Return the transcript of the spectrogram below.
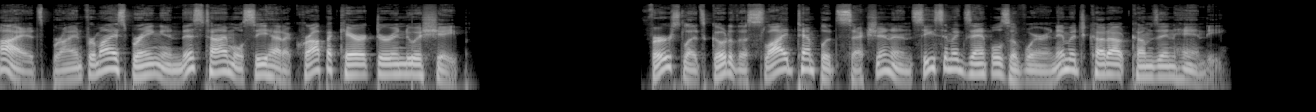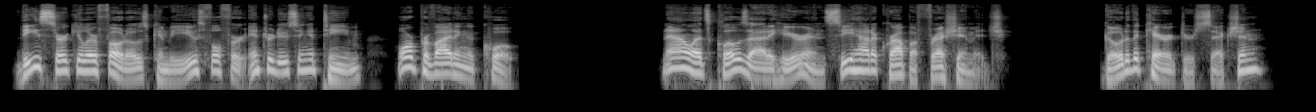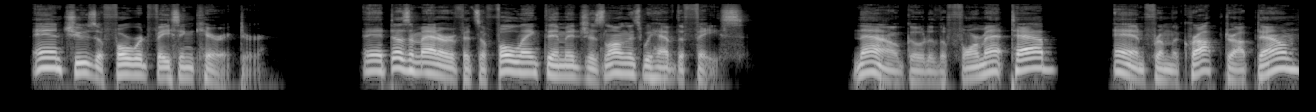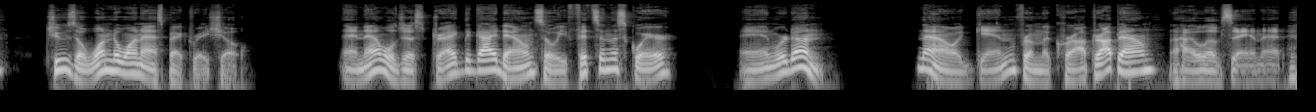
Hi, it's Brian from iSpring, and this time we'll see how to crop a character into a shape. First, let's go to the Slide Templates section and see some examples of where an image cutout comes in handy. These circular photos can be useful for introducing a team or providing a quote. Now let's close out of here and see how to crop a fresh image. Go to the Characters section and choose a forward-facing character. It doesn't matter if it's a full-length image as long as we have the face. Now go to the Format tab, and from the Crop drop-down, choose a 1 to 1 aspect ratio. And now we'll just drag the guy down so he fits in the square, and we're done. Now again from the crop drop down, I love saying that,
